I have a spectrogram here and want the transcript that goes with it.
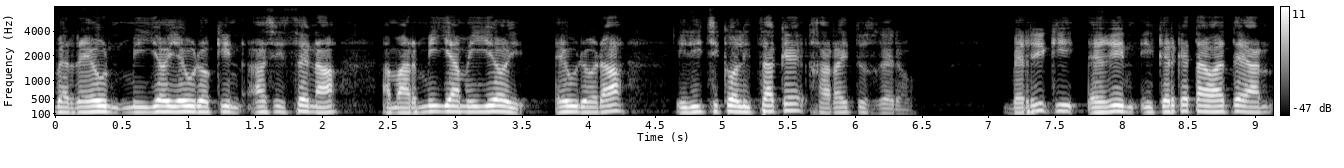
berreun milioi eurokin hasi zena, amar mila milioi eurora iritsiko litzake jarraituz gero. Berriki egin ikerketa batean,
